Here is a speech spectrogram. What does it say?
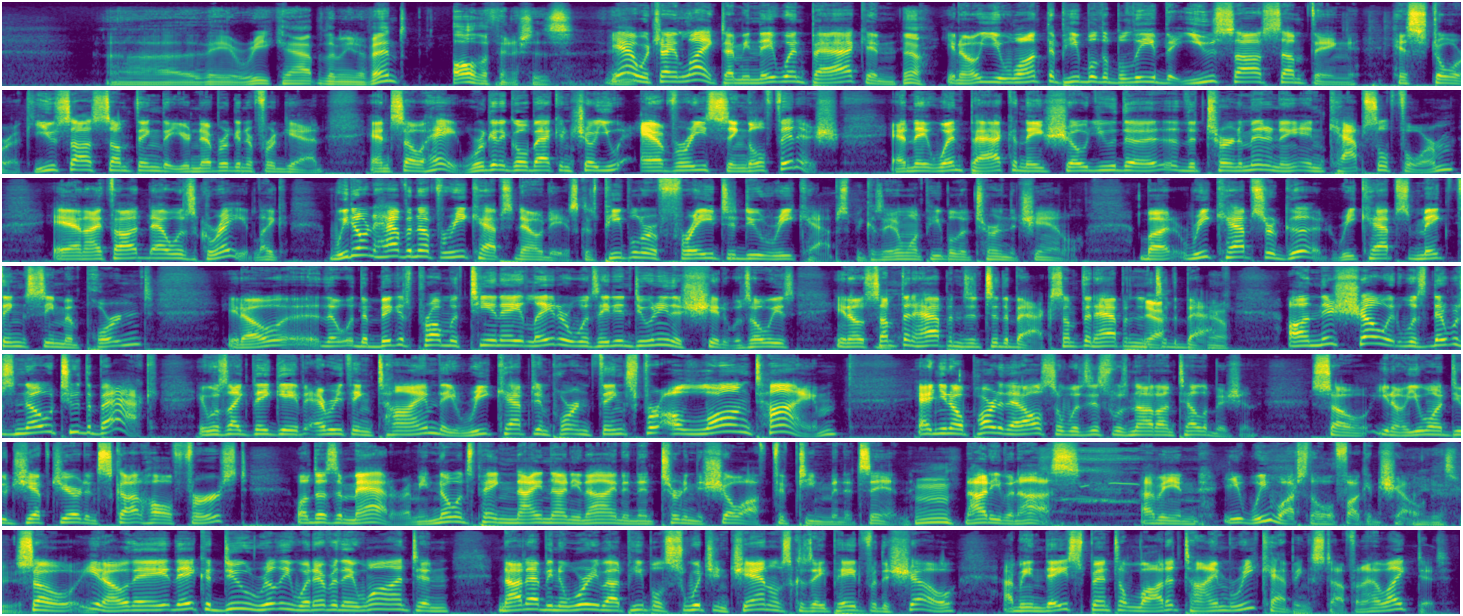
Uh, they recap the main event, all the finishes. Yeah, which I liked. I mean, they went back and, Yeah. you know, you want the people to believe that you saw something historic. You saw something that you're never going to forget. And so, hey, we're going to go back and show you every single finish. And they went back and they showed you the the tournament in, in capsule form. And I thought that was great. Like, we don't have enough recaps nowadays because people are afraid to do recaps because they don't want people to turn the channel. But recaps are good. Recaps make things seem important. You know, uh, the the biggest problem with TNA later was they didn't do any of this shit. It was always, you know, something happens into the back, something happens into Yeah, the back. yeah. On this show, it was there was no to the back. It was like they gave everything time. They recapped important things for a long time, and you know, part of that also was this was not on television. So you know, you want to do Jeff Jarrett and Scott Hall first. Well, it doesn't matter. I mean, no one's paying nine ninety nine and then turning the show off fifteen minutes in. Hmm. Not even us. I mean, we watched the whole fucking show. guess we did. So, you know, they, they could do really whatever they want and not having to worry about people switching channels because they paid for the show. I mean, they spent a lot of time recapping stuff, and I liked it.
